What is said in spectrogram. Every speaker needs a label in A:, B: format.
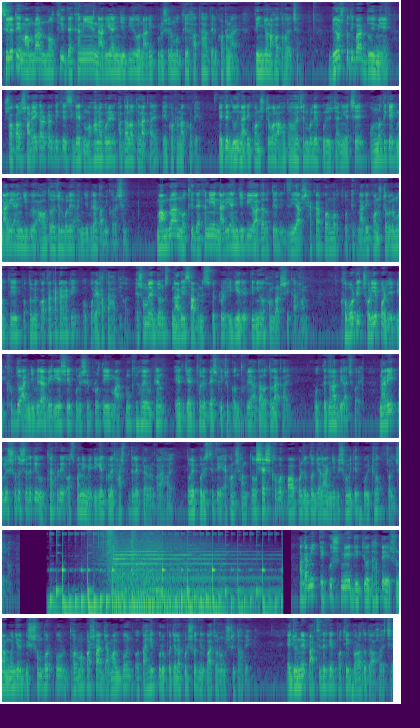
A: সিলেটে মামলার নথি দেখা নিয়ে নারী আইনজীবী ও নারী পুরুষের মধ্যে হাতাহাতের ঘটনায় তিনজন আহত হয়েছেন। বৃহস্পতিবার দুই মে সকাল সাড়ে এগারোটার দিকে সিলেট মহানগরীর আদালত এলাকায় এ ঘটনা ঘটে। এতে দুই নারী কনস্টেবল আহত হয়েছেন বলে পুলিশ জানিয়েছে। অন্যদিকে এক নারী আইনজীবীও আহত হয়েছেন বলে আইনজীবীরা দাবি করেছেন। মামলার নথি দেখা নিয়ে নারী আইনজীবী ও আদালতের জিয়ার শাখার কর্মরত এক নারী কনস্টেবলের মধ্যে প্রথমে কথা কাটাকাটি ও পরে হাতাহাতি হয়। এ সময় একজন নারী সাব ইন্সপেক্টর এগিয়ে এলে তিনিও হামলার শিকার হন। খবরটি ছড়িয়ে পড়লে বিক্ষুব্ধ আইনজীবীরা বেরিয়ে এসে পুলিশের প্রতি মার্কমুখী হয়ে ওঠেন। এর জের ধরে বেশ কিছুক্ষণ ধরে আদালত এলাকায় উত্তেজনা বিরাজ করে। নারী পুলিশ সদস্যদেরকে উদ্ধার করে ওসমানী মেডিকেল কলেজ হাসপাতালে প্রেরণ করা হয়। তবে পরিস্থিতি এখন শান্ত। শেষ খবর পাওয়া পর্যন্ত জেলা আইনজীবী সমিতির বৈঠক চলছিল। আগামী একুশ মে দ্বিতীয় ধাপে সুনামগঞ্জের বিশ্বম্বরপুর, ধর্মপাশা, জামালগঞ্জ ও তাহিরপুর উপজেলা পরিষদ নির্বাচন অনুষ্ঠিত হবে। এই জন্য প্রার্থীদেরকে প্রতীক বরাদ্দ দেওয়া হয়েছে।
